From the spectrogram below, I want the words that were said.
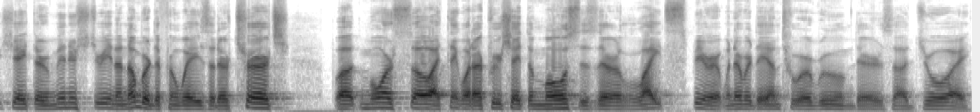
appreciate their ministry in a number of different ways at our church, but more so, I think what I appreciate the most is their light spirit. Whenever they enter a room, there's uh, joy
